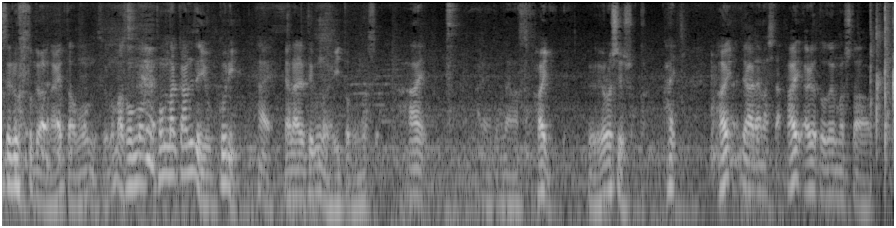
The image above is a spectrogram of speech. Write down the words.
焦ることではないとは思うんですけど、まあ、そんなそんな感じでゆっくりはい。やられていくのがいいと思いますよ。はい。ありがとうございます。はい。よろしいでしょうはい。かはい。じゃあありがとうございました。はい。ありがとうございました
